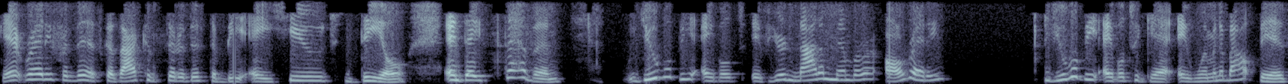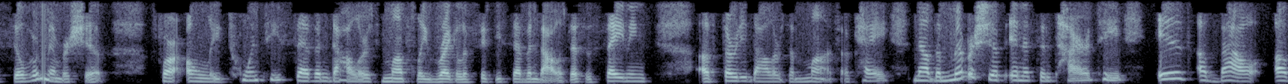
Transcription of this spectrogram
get ready for this because I consider this to be a huge deal. In day seven, you will be able to, if you're not a member already, you will be able to get a Women About Biz silver membership for only $27 monthly, regular $57. That's a savings of $30 a month, okay? Now the membership in its entirety is about a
